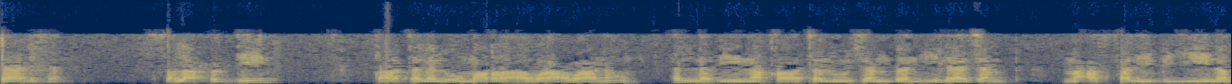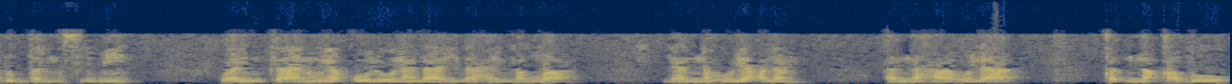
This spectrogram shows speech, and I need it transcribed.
ثالثا صلاح الدين قاتل الأمراء وأعوانهم الذين قاتلوا جنبا إلى جنب مع الصليبيين ضد المسلمين. وإن كانوا يقولون لا إله إلا الله لأنه يعلم أن هؤلاء قد نقضوا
